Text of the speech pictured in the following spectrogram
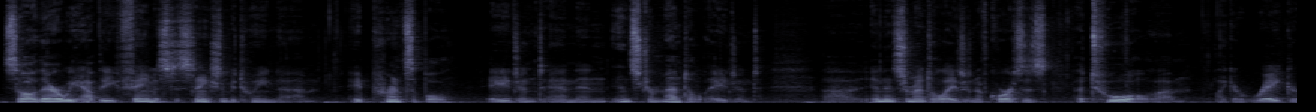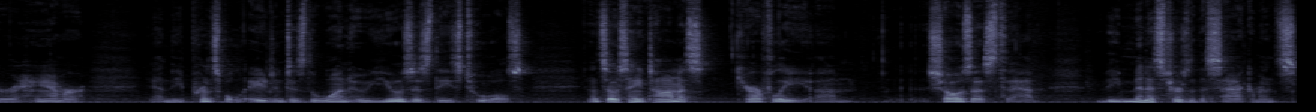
So there we have the famous distinction between um, a principal agent and an instrumental agent. Uh, an instrumental agent, of course, is a tool, um, like a rake or a hammer, and the principal agent is the one who uses these tools. And so St. Thomas carefully um, shows us that the ministers of the sacraments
